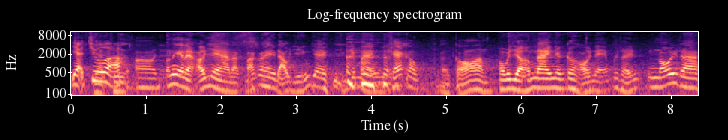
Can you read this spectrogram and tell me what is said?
dạ chưa ạ. Ờ, nó nghe nè ở nhà là bà có hay đạo diễn cho em những cái màn gì khác không? Ờ, có anh. Thôi bây giờ hôm nay nhân cơ hội này em có thể nói ra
